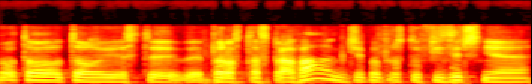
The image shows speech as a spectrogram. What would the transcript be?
bo to, to jest y, prosta sprawa, gdzie po prostu fizycznie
